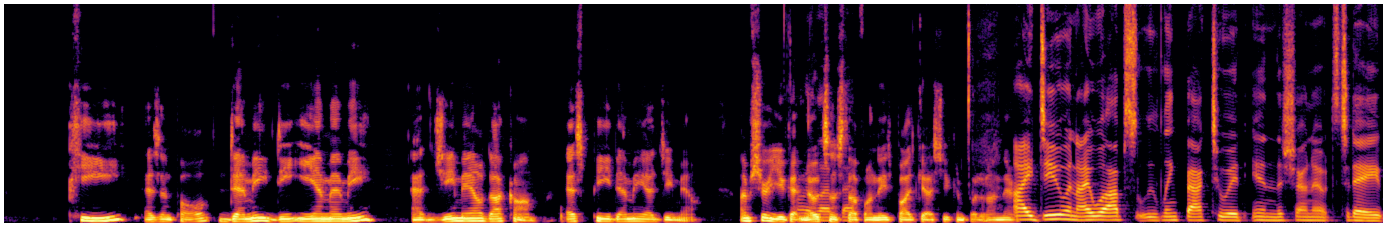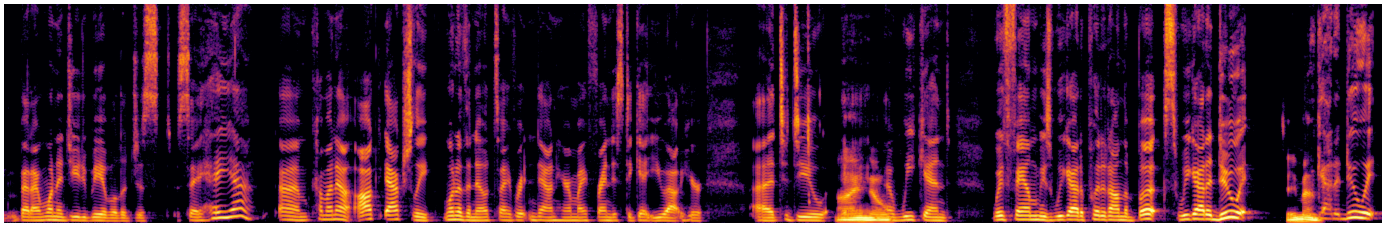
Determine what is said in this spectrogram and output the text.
P as in Paul, Demme, D E M M E, at gmail.com. SP Demme at gmail. I'm sure you got I notes and that. stuff on these podcasts. You can put it on there. I do, and I will absolutely link back to it in the show notes today. But I wanted you to be able to just say, "Hey, yeah, um, come on out." Actually, one of the notes I've written down here, my friend, is to get you out here uh, to do a, I know. a weekend with families. We got to put it on the books. We got to do it. Amen. We got to do it.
